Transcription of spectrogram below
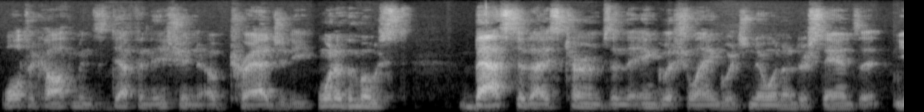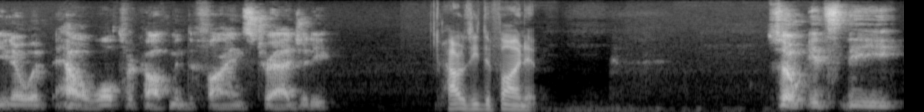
Walter Kaufmann's definition of tragedy. One of the most bastardized terms in the English language. No one understands it. You know what? How Walter Kaufmann defines tragedy? How does he define it? So it's the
